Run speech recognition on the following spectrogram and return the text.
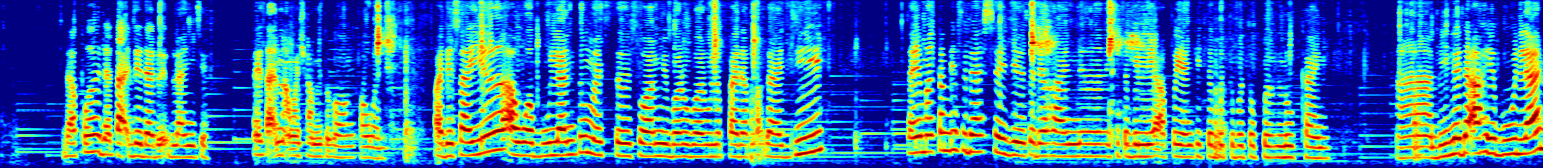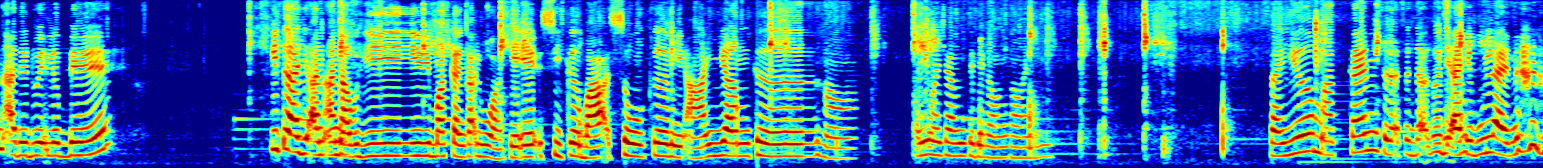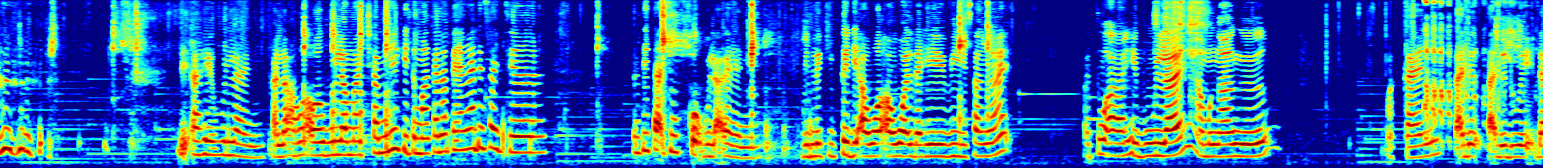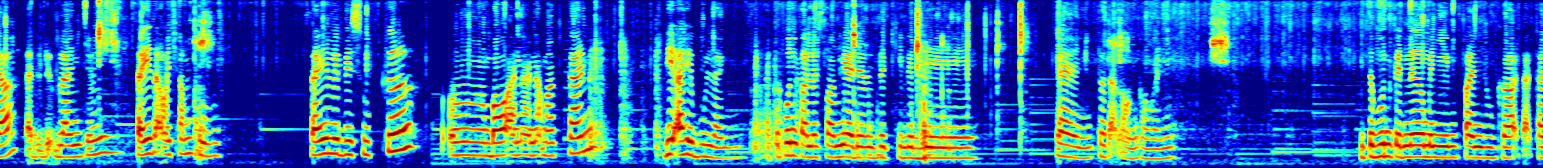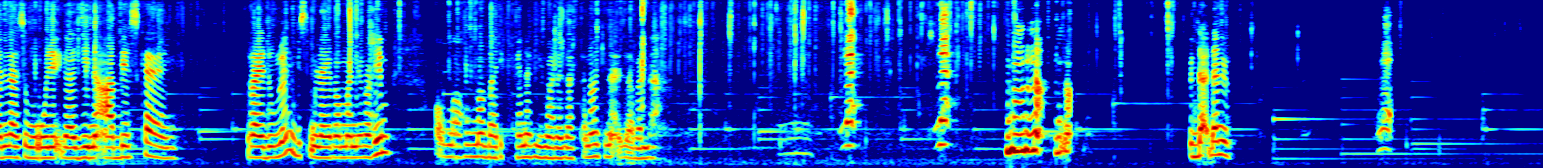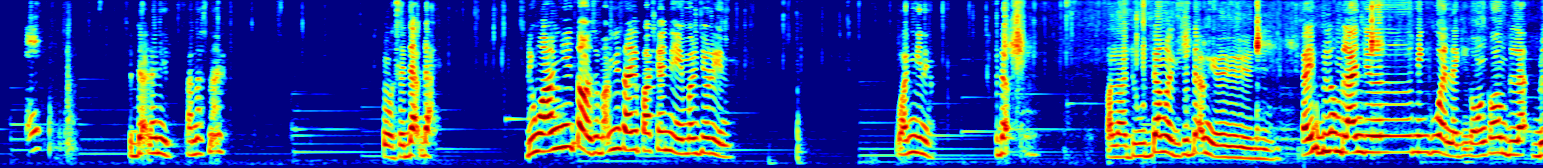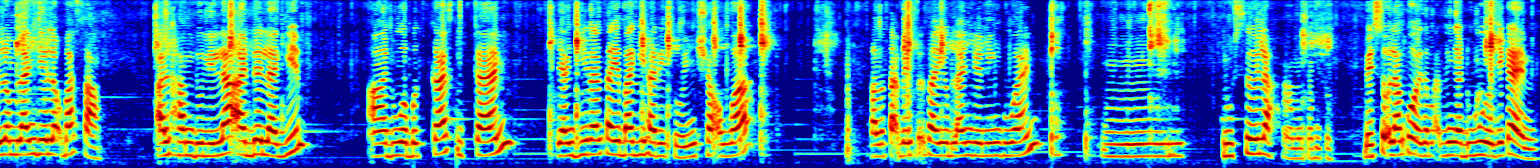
Dah apa? Dah tak ada dah duit belanja. Saya tak nak macam tu kawan-kawan. Pada saya, awal bulan tu masa suami baru-baru lepas dapat gaji, saya makan biasa-biasa je, sederhana. Kita beli apa yang kita betul-betul perlukan. Ha, bila dah akhir bulan, ada duit lebih, kita ajak anak-anak pergi makan kat luar. KFC ke, bakso ke, mi ayam ke. Ha. Saya macam tu dia kawan-kawan. Saya makan sedap-sedap tu di akhir bulan. di akhir bulan. Kalau awal-awal bulan macam ni, kita makan apa yang ada saja. Nanti tak cukup pula kan. Bila kita di awal-awal dah heavy sangat, lepas tu akhir bulan, ah, menganga, makan, tak ada tak ada duit dah, tak ada duit belanja. Saya tak macam tu. Saya lebih suka uh, bawa anak-anak makan di akhir bulan. Ataupun kalau suami ada rezeki lebih. Kan, tu tak kawan-kawan kita pun kena menyimpan juga. Takkanlah semua duit gaji nak habis kan. Try dulu eh. Bismillahirrahmanirrahim. Allahumma barik lana bima razaqtana wa qina azabannar. nak, nak. Sedap dah ni. Sedap dah ni. Panas nak eh. Oh, sedap dah. Dia wangi tau sebabnya saya pakai ni margarine. Wangi ni. Sedap. Kalau ada udang lagi sedap ni. Saya belum belanja mingguan lagi. Kawan-kawan bela- belum belanja lauk basah. Alhamdulillah ada lagi uh, dua bekas ikan yang jiran saya bagi hari tu. InsyaAllah. Kalau tak besok saya belanja mingguan. Hmm, lusa lah ha, macam tu. Besok lah kot sebab tinggal dua je kan.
